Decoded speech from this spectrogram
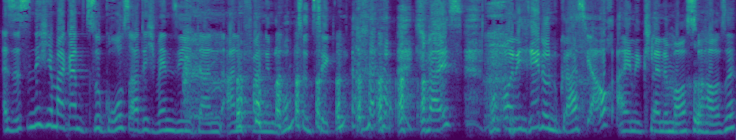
Also es ist nicht immer ganz so großartig, wenn sie dann anfangen rumzuzicken. Ich weiß, wovon ich rede und du hast ja auch eine kleine Maus zu Hause.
